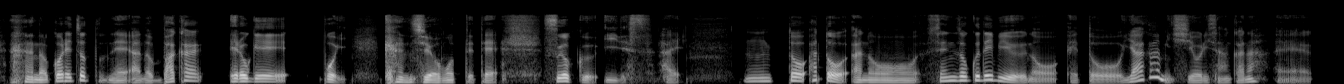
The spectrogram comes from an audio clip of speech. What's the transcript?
あの、これちょっとね、あの、バカエロゲーっぽい感じを持ってて、すごくいいです。はい。うんと、あと、あの、専属デビューの、えっと、八神しおりさんかな。えー、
